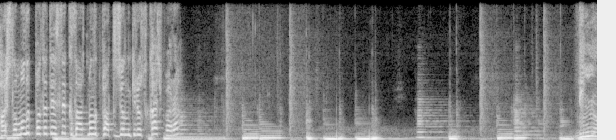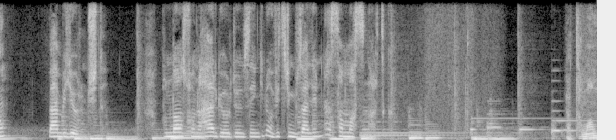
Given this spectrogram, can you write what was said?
Haşlamalık patatesle kızartmalık patlıcanın kilosu kaç para? Bilmiyorum. Ben biliyorum işte. Bundan sonra her gördüğün zengin o vitrin güzellerinden sanmazsın artık. Ya tamam.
